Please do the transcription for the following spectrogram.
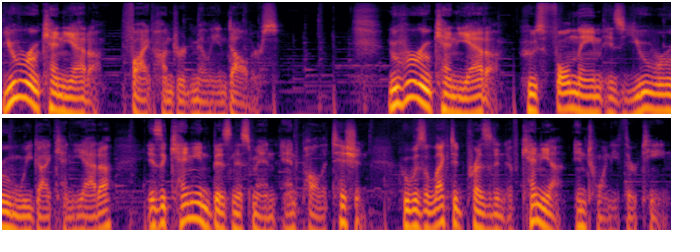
Uhuru Kenyatta, $500 million. Uhuru Kenyatta, whose full name is Uhuru Muigai Kenyatta, is a Kenyan businessman and politician who was elected president of Kenya in 2013.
